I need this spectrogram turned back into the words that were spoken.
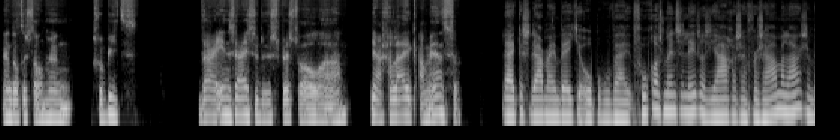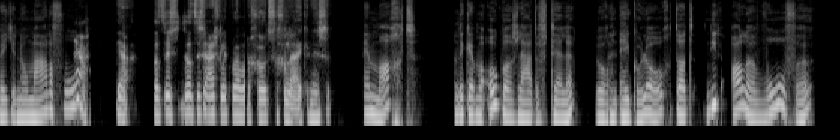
En dat is dan hun gebied. Daarin zijn ze dus best wel uh, ja, gelijk aan mensen. Lijken ze daarmee een beetje op hoe wij vroeger als mensen leefden, als jagers en verzamelaars? Een beetje normale volk? Ja, ja, dat is, dat is eigenlijk wel de grootste gelijkenis. En macht. Want ik heb me ook wel eens laten vertellen door een ecoloog dat niet alle wolven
